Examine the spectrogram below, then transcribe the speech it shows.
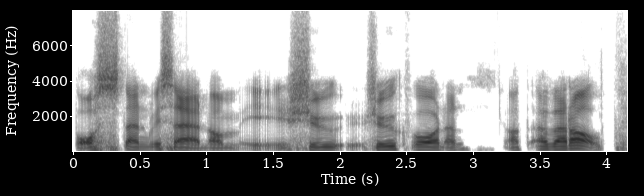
posten, vi ser dem i sjuk sjukvården. Att överallt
